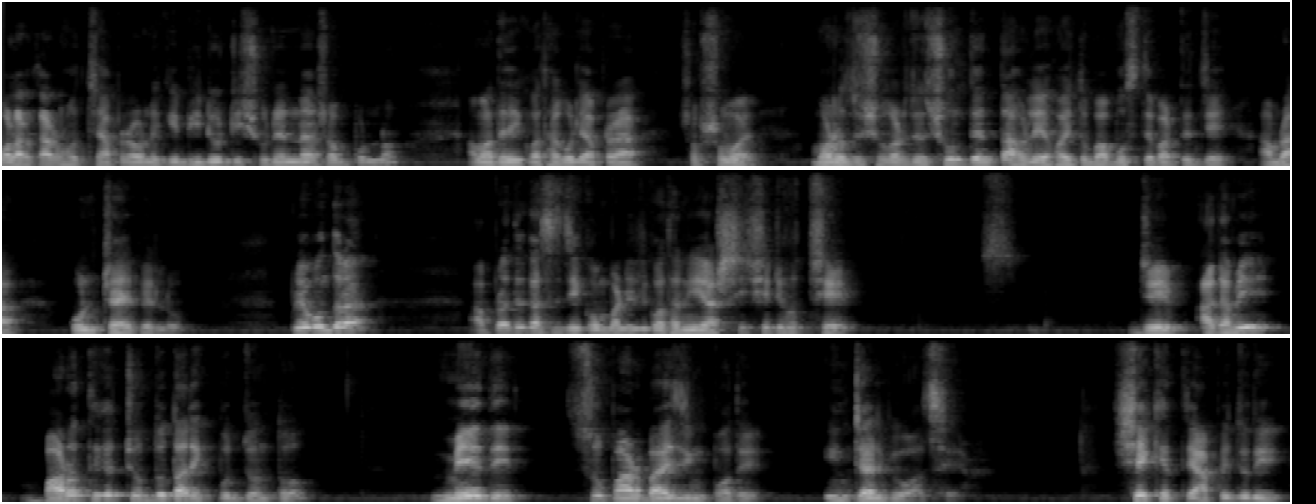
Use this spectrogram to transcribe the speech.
বলার কারণ হচ্ছে আপনারা অনেকে ভিডিওটি শুনেন না সম্পূর্ণ। আমাদের এই কথাগুলি আপনারা সবসময় মনোযোগ সহকারে যদি শুনতেন, তাহলে হয়তো বা বুঝতে পারতেন যে আমরা কোন টাইপের লোক? প্রিয় বন্ধুরা, আপনাদের কাছে যে কোম্পানিটির কথা নিয়ে আসছি, সেটি হচ্ছে যে আগামী বারো থেকে চোদ্দ তারিখ পর্যন্ত মেয়েদের সুপারভাইজিং পদে ইন্টারভিউ আছে। সেক্ষেত্রে আপনি যদি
